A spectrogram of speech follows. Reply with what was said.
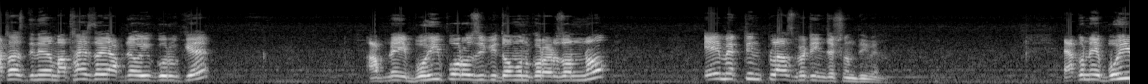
আঠাশ দিনের মাথায় যায় আপনি ওই গরুকে আপনি বহি পরজীবী দমন করার জন্য এম একটিন প্লাস ভেট ইঞ্জেকশন দিবেন। এখন এই বহি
